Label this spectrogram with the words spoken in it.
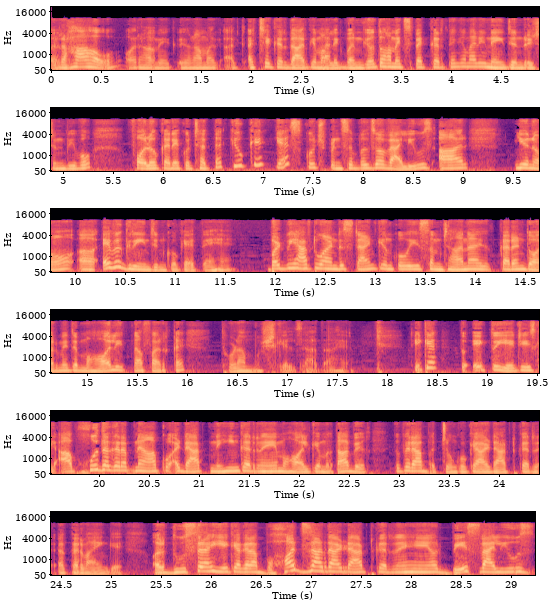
रहा हो और हम एक हम अच्छे किरदार के मालिक बन गए हो तो हम एक्सपेक्ट करते हैं कि हमारी नई जनरेशन भी वो फॉलो करे कुछ हद तक, क्योंकि यस कुछ प्रिंसिपल्स और values are you know evergreen जिनको कहते हैं। But we have to understand कि उनको ये समझाना करंट दौर में जब माहौल इतना फ़र्क है, थोड़ा मुश्किल ज़्यादा है। ठीक है? तो एक तो ये चीज़ कि आप खुद अगर अपने आप को अडेप्ट नहीं कर रहे हैं माहौल के मुताबिक तो फिर आप बच्चों को क्या अडेप्ट कर, करवाएँगे? और दूसरा ये कि अगर आप बहुत ज़्यादा अडेप्ट कर रहे हैं और बेस वैल्यूज़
